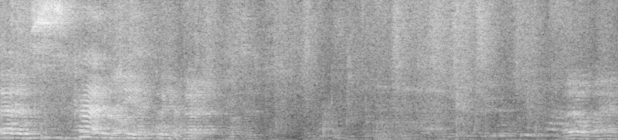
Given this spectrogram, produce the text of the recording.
Е, Скажи, Толя. Well, man.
